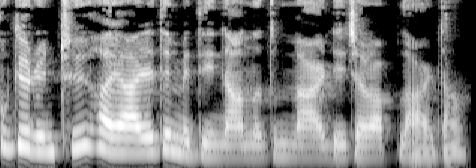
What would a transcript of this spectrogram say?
Bu görüntüyü hayal edemediğini anladım verdiği cevaplardan.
